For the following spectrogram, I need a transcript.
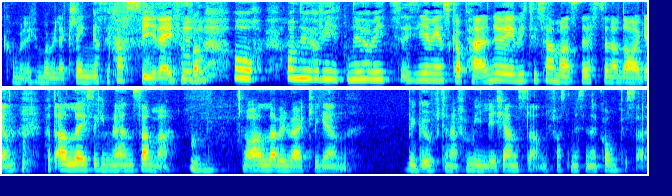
kommer liksom bara vilja klänga sig fast vid dig. För bara, åh, och nu har, vi, nu har vi ett gemenskap här, nu är vi tillsammans resten av dagen. För att alla är så himla ensamma. Och alla vill verkligen bygga upp den här familjekänslan fast med sina kompisar.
